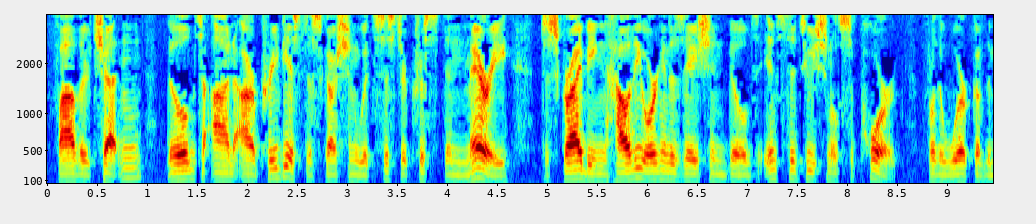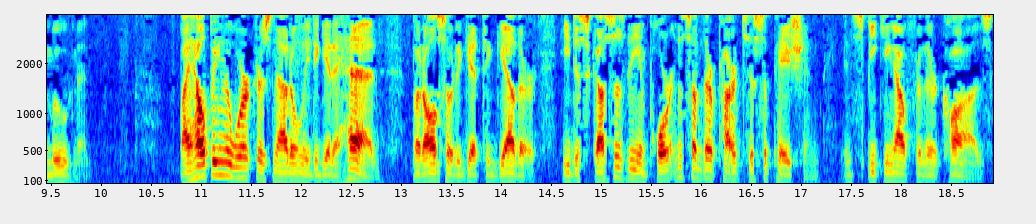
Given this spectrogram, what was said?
Father Chetan builds on our previous discussion with Sister Kristen Mary, describing how the organization builds institutional support for the work of the movement. By helping the workers not only to get ahead, but also to get together, he discusses the importance of their participation in speaking out for their cause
